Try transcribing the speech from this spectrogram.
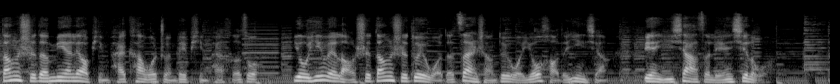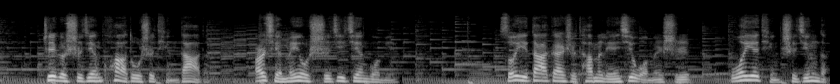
当时的面料品牌看我准备品牌合作，又因为老师当时对我的赞赏，对我友好的印象，便一下子联系了我。这个时间跨度是挺大的，而且没有实际见过面，所以大概是他们联系我们时，我也挺吃惊的。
